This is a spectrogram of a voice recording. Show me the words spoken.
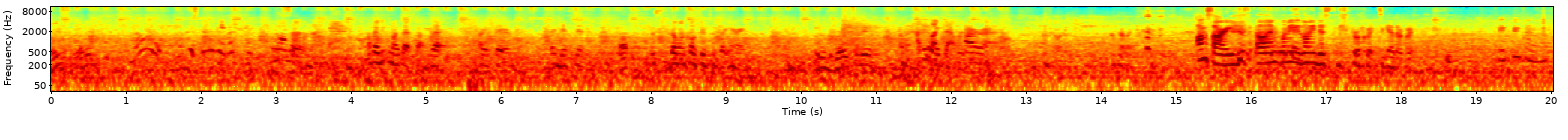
Are you sweating? No, look, it's me. No, I'm not. I'm not. Okay, we can mark that stop. That right there, that distance. Huh? This, the one closer to the earring. It was great to me. Okay, I do like that one. All right. Okay, wait. I'm sorry. Just uh, let me let me just get real quick together quick. Take your time.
